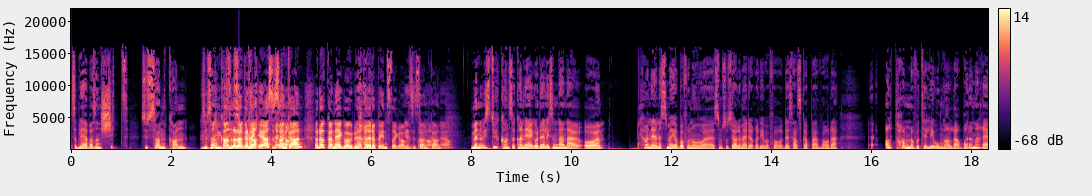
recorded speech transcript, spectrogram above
så blir jeg bare sånn Shit, Susann kan. Susann kan, og da kan jeg Ja, Susann kan. Og da kan jeg òg. Du heter det på Instagram. Susann kan. Men hvis du kan, så kan jeg. Og det er liksom den der Og han ene som jeg jobber for nå eh, som sosiale medierådgiver for, det selskapet var det Alt han har fått til i ung alder, bare den derre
